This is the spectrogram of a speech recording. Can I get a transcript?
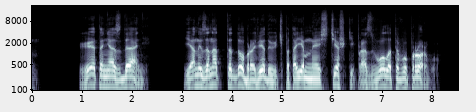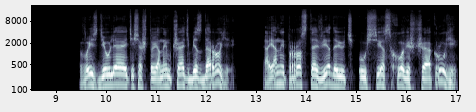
ён. Гэта не здані. Яны занадта добра ведаюць патаемныя сцежкі праз волатаву прорву. Вы здзіўляецеся, што яны мчаць без дарогі, а яны проста ведаюць усе сховішчы акругі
